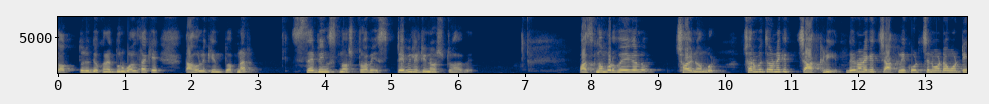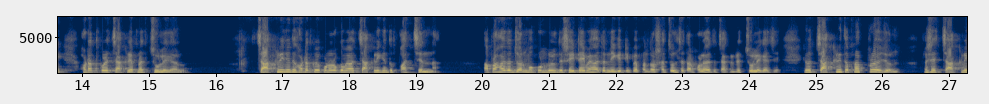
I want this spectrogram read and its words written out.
তত্ত্ব যদি ওখানে দুর্বল থাকে, তাহলে কিন্তু আপনার সেভিংস নষ্ট হবে স্টেবিলিটি নষ্ট হবে। পাঁচ নম্বর হয়ে গেল, ছয় নম্বর। হচ্ছে অনেকে চাকরি, দেখুন অনেকে চাকরি করছেন মোটামুটি, হঠাৎ করে চাকরি আপনার চলে গেল। চাকরি যদি হঠাৎ করে কোনো রকমে আর চাকরি কিন্তু পাচ্ছেন না, আপনার হয়তো জন্মকুণ্ডলিতে সেই টাইমে হয়তো নেগেটিভে আপনার দশা চলছে, তার ফলে হয়তো চাকরিটা চলে গেছে। কিন্তু চাকরি তো আপনার প্রয়োজন সেই চাকরি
